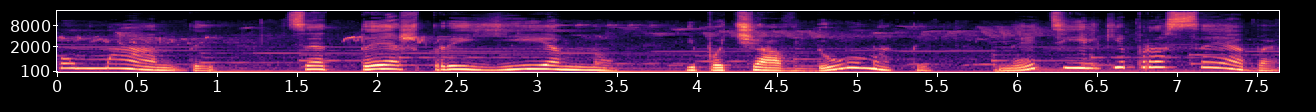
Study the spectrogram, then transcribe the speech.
команди це теж приємно, і почав думати не тільки про себе,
